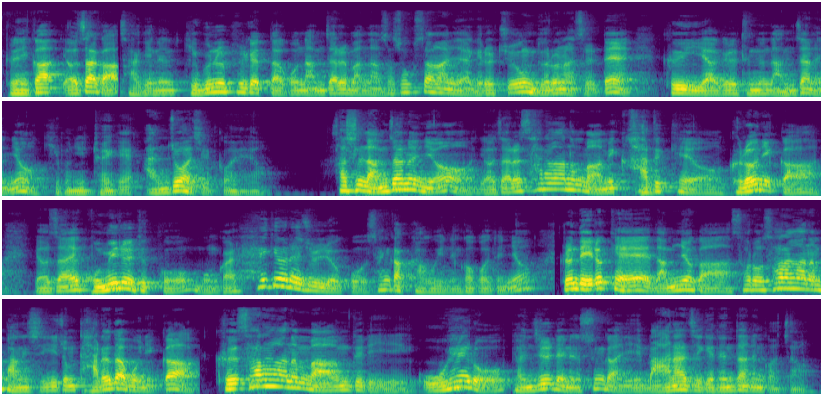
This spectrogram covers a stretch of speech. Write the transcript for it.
그러니까 여자가 자기는 기분을 풀겠다고 남자를 만나서 속상한 이야기를 쭉 늘어놨을 때 그 이야기를 듣는 남자는요 기분이 되게 안 좋아질 거예요 사실 남자는요 여자를 사랑하는 마음이 가득해요. 그러니까 여자의 고민을 듣고 뭔가를 해결해 주려고 생각하고 있는 거거든요. 그런데 이렇게 남녀가 서로 사랑하는 방식이 좀 다르다 보니까 그 사랑하는 마음들이 오해로 변질되는 순간이 많아지게 된다는 거죠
